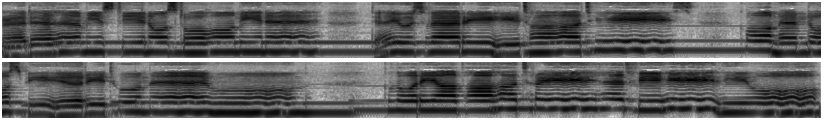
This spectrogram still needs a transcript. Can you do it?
credemis tinos, Domine, Deus veritatis, commendo spiritum meum, Gloria Patri et Filio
